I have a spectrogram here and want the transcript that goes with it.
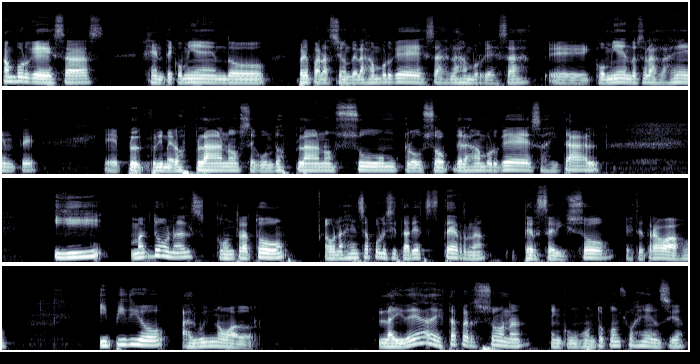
Hamburguesas, gente comiendo, preparación de las hamburguesas, las hamburguesas eh, comiéndoselas la gente, eh, primeros planos, segundos planos, zoom, close-up de las hamburguesas y tal. Y McDonald's contrató a una agencia publicitaria externa, tercerizó este trabajo y pidió algo innovador. La idea de esta persona, en conjunto con su agencia,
